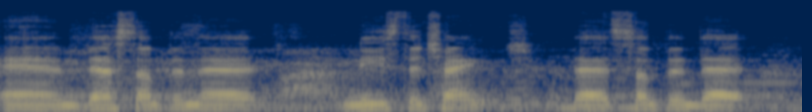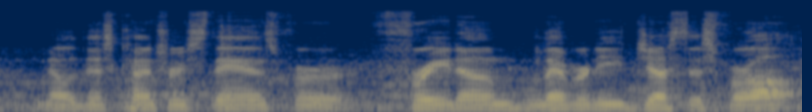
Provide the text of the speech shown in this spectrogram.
and that's something that needs to change. That's something that, you know, this country stands for freedom, liberty, justice for all,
